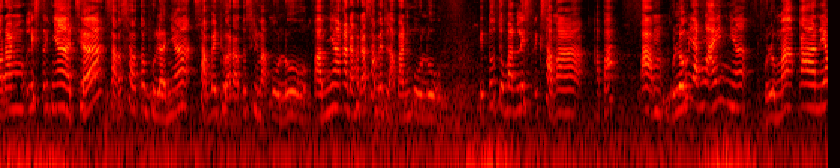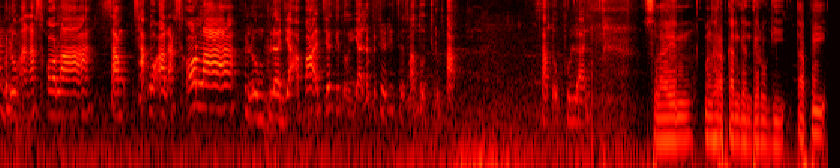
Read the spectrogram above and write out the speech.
Orang listriknya aja satu, satu bulannya sampai 250. Pamnya kadang-kadang sampai 80. Itu cuma listrik sama apa? Pam. Belum yang lainnya. Belum makan ya, belum anak sekolah. Sang, saku anak sekolah, belum belanja apa aja gitu. Ya lebih dari satu juta satu bulan. Selain mengharapkan ganti rugi, tapi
